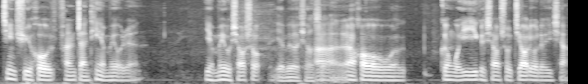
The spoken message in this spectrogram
进去以后，反正展厅也没有人，也没有销售，也没有销售啊。然后我跟唯一一个销售交流了一下，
